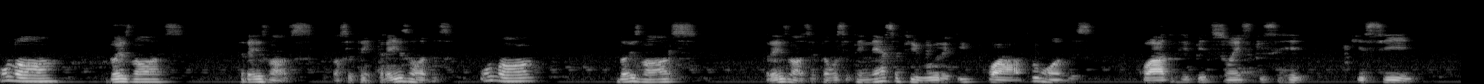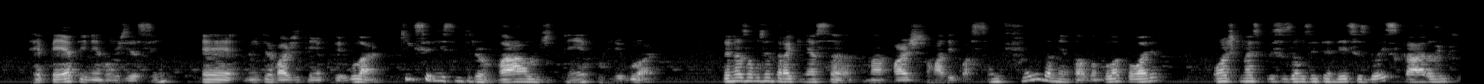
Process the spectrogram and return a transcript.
Um nó, dois nós, três nós. Então você tem três ondas. Um nó, dois nós, três nós. Então você tem nessa figura aqui quatro ondas, quatro repetições que se, que se repetem, né, vamos dizer assim, é, no intervalo de tempo regular. O que, que seria esse intervalo de tempo regular? Então nós vamos entrar aqui nessa na parte chamada equação fundamental da ondulatória, onde nós precisamos entender esses dois caras aqui.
